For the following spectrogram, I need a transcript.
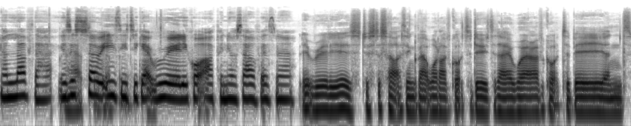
I love that because it's so easy to get really caught up in yourself, isn't it? It really is just to start to think about what I've got to do today, where I've got to be, and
